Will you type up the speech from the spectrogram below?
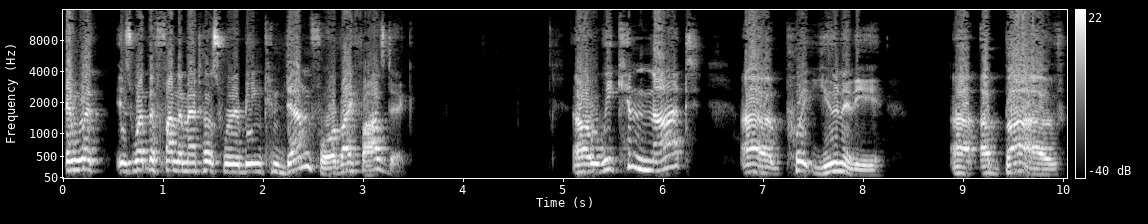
and what is what the fundamentalists were being condemned for by Fosdick. Uh, we cannot uh, put unity uh, above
